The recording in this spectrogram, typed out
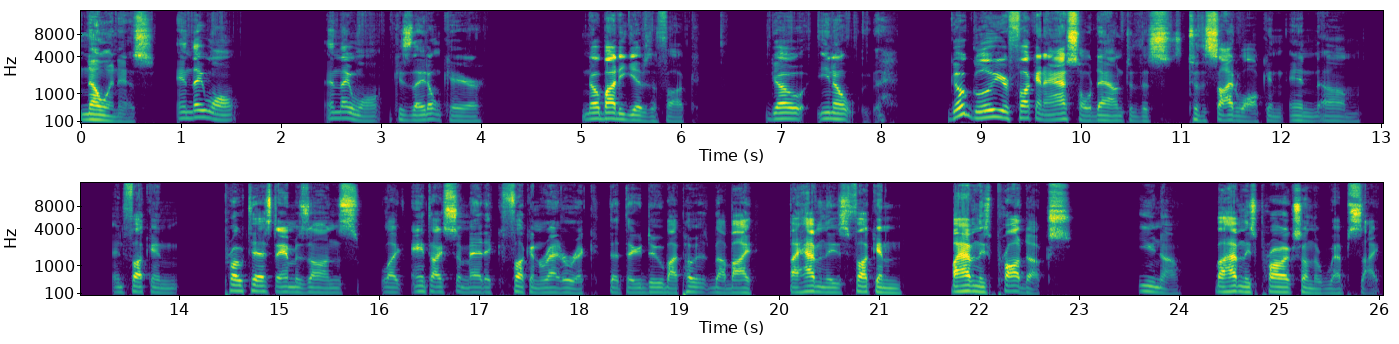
No one is. And they won't. And they won't cuz they don't care. Nobody gives a fuck. Go, you know, go glue your fucking asshole down to this to the sidewalk and and um and fucking protest Amazon's like anti-Semitic fucking rhetoric that they do by post by by by having these fucking by having these products, you know, by having these products on their website.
